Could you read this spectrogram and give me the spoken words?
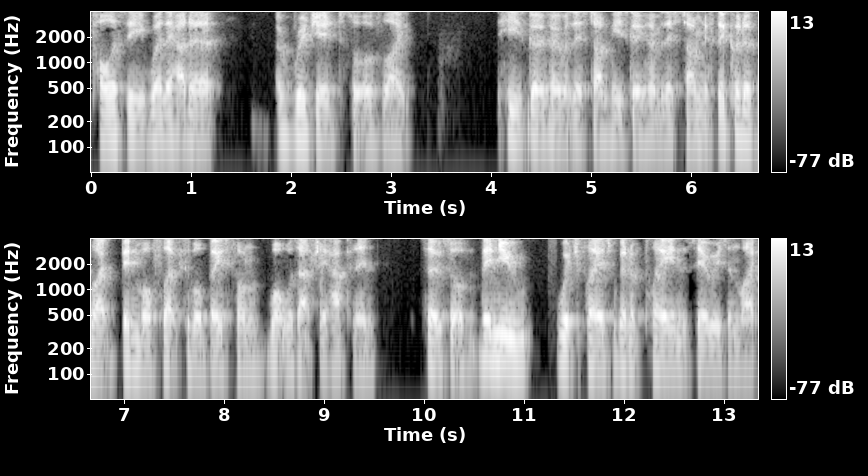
policy, where they had a a rigid sort of like he's going home at this time, he's going home at this time, and if they could have like been more flexible based on what was actually happening, so sort of they knew which players were going to play in the series and like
